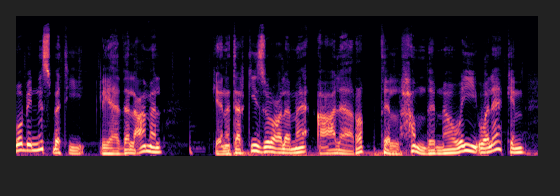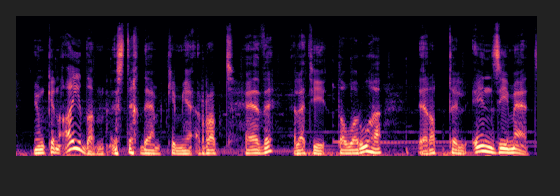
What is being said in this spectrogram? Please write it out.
وبالنسبة لهذا العمل كان تركيز العلماء على ربط الحمض النووي ولكن يمكن أيضا استخدام كيمياء الربط هذه التي طوروها لربط الإنزيمات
